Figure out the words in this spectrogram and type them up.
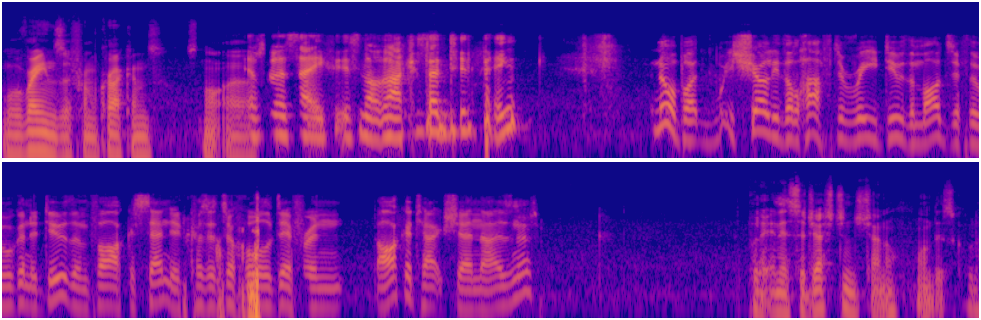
Well, rains are from Krakens. It's not. Uh, I was going to say it's not an accented thing. No, but surely they'll have to redo the mods if they were going to do them for ARK Ascended, because it's a whole different architecture in that, isn't it? put it in a suggestions channel on Discord.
